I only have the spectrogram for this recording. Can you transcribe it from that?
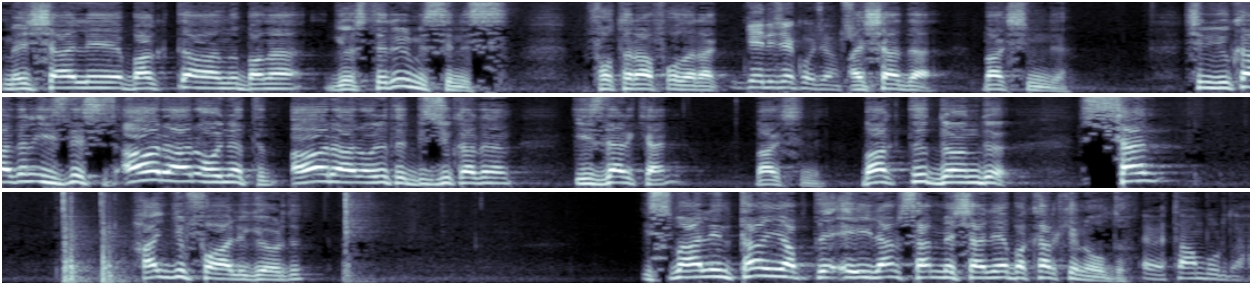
meşaleye baktığı anı bana gösterir misiniz? Fotoğraf olarak gelecek hocam. Aşağıda. Bak şimdi. Şimdi yukarıdan izle siz. Ağır ağır oynatın. Ağır ağır oynatın. Biz yukarıdan izlerken bak şimdi. Baktı döndü. Sen hangi faali gördün? İsmail'in tan yaptığı eylem sen meşaleye bakarken oldu. Evet tam burada.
